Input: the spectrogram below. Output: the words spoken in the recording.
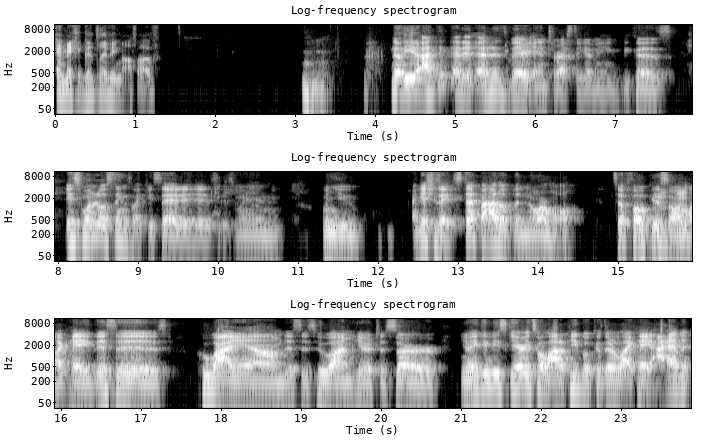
and make a good living off of? Mm-hmm. No, you know, I think that it, that is very interesting. I mean, because it's one of those things, like you said, it is is when when you, I guess you say, step out of the normal to focus mm-hmm. on like, hey, this is who I am. This is who I'm here to serve. You know, it can be scary to a lot of people because they're like, hey, I haven't,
